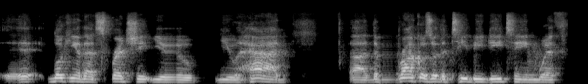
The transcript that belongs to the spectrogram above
it, looking at that spreadsheet you you had, uh, the Broncos are the TBD team with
